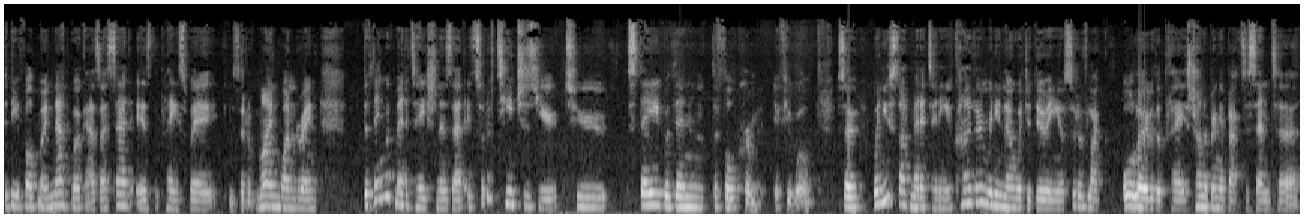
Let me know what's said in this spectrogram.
the default mode network, as I said, is the place where you're sort of mind wandering. The thing with meditation is that it sort of teaches you to stay within the fulcrum, if you will. So when you start meditating, you kind of don't really know what you're doing. You're sort of like all over the place, trying to bring it back to center.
